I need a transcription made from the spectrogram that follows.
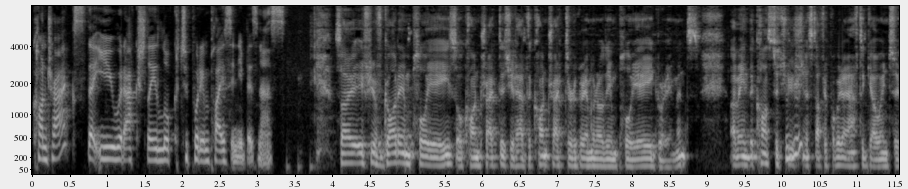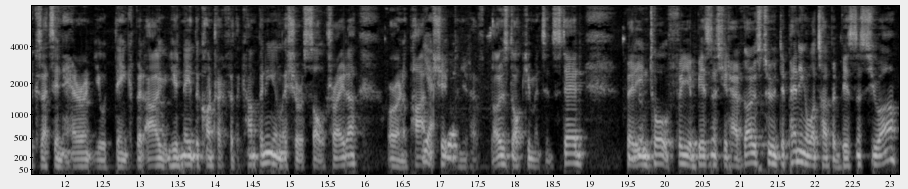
contracts that you would actually look to put in place in your business? So, if you've got employees or contractors, you'd have the contractor agreement or the employee agreements. I mean, the constitution mm-hmm. and stuff you probably don't have to go into because that's inherent, you would think. But uh, you'd need the contract for the company unless you're a sole trader or in a partnership, yeah. and you'd have those documents instead. But mm-hmm. in talk for your business, you'd have those two, depending on what type of business you are.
